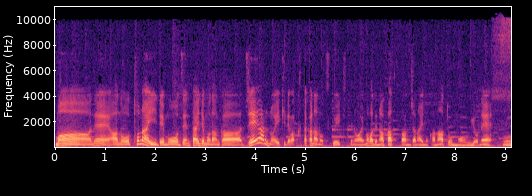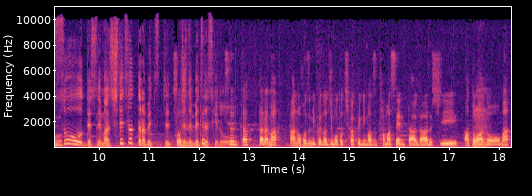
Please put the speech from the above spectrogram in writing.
まあね、あの都内でも全体でもなんか JR の駅ではカタカナのつく駅っていうのは今までなかったんじゃないのかなと思うよね。うん、そうですね、まあ、私鉄だったら別全然別ですけど。私鉄だったら、まあ、あの穂積君の地元近くにまず多摩センターがあるし、あとはあの、うん、まあ、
